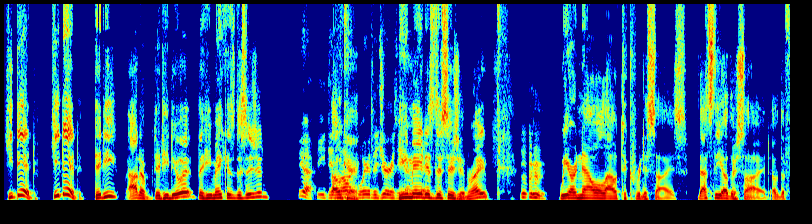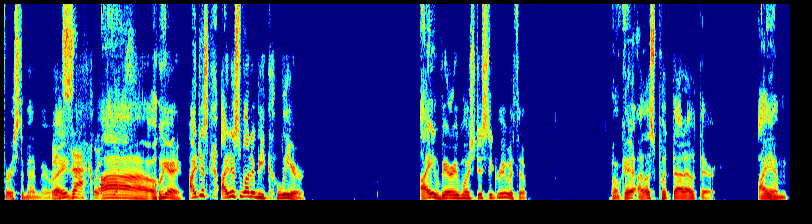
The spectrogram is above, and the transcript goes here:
He did. He did. Did he, Adam? Did he do it? Did he make his decision? Yeah, he did okay. not wear the jersey. He made his decision, right? Mm-hmm. We are now allowed to criticize. That's the other side of the First Amendment, right? Exactly. Ah, yes. okay. I just I just want to be clear. I very much disagree with him. Okay, let's put that out there. I am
